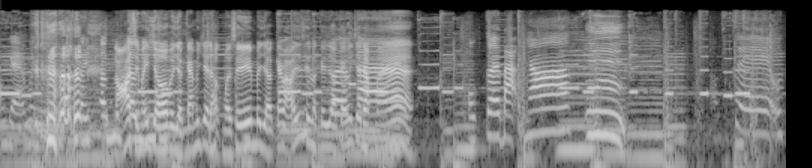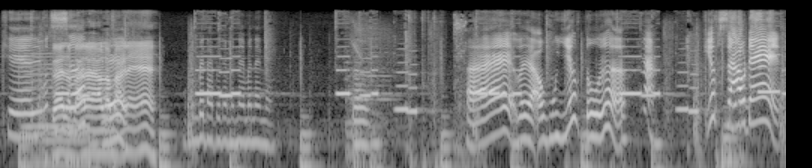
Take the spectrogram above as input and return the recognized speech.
không cảm mình. Nó sim thấy chưa bây giờ cam mới chơi thật mà sim bây giờ cam bảo với sim là bây giờ cam mới chơi thật mà. Ok bạn nha. Ừ. Ok ok ok làm lại nào làm lại nè. Bên này bên này bên này bên này này ừ. đấy bây giờ ông muốn giết tôi hả? Kiếp sao đây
